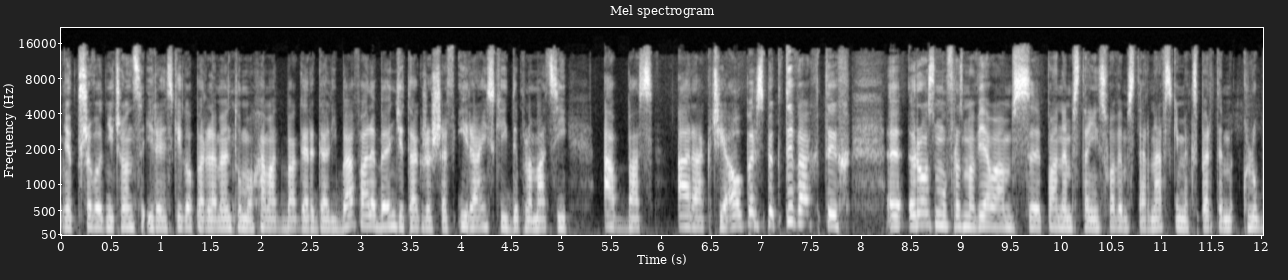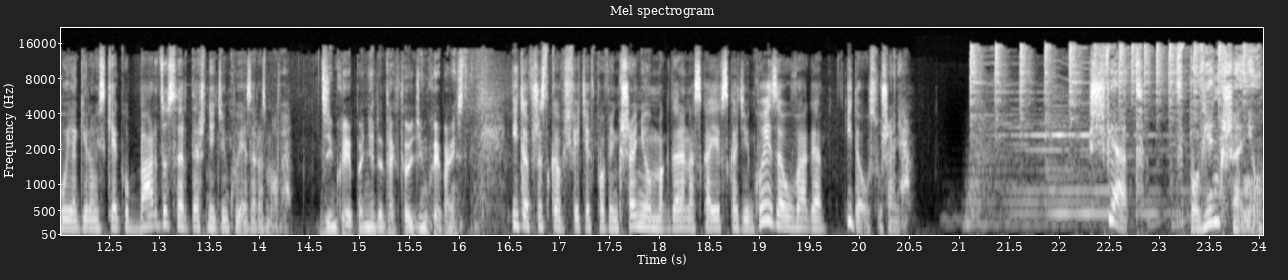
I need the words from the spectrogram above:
e, przewodniczący irańskiego parlamentu Mohammad Bagher Galibaf, ale będzie także szef irańskiej dyplomacji Abbas Arakci. A o perspektywach tych e, rozmów rozmawiałam z panem Stanisławem Starnawskim, ekspertem Klubu Jagiellońskiego. Bardzo serdecznie dziękuję za rozmowę. Dziękuję pani redaktor, dziękuję państwu. I to wszystko w Świecie w Powiększeniu. Magdalena Skajewska, dziękuję za uwagę i do usłyszenia. Świat w Powiększeniu.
